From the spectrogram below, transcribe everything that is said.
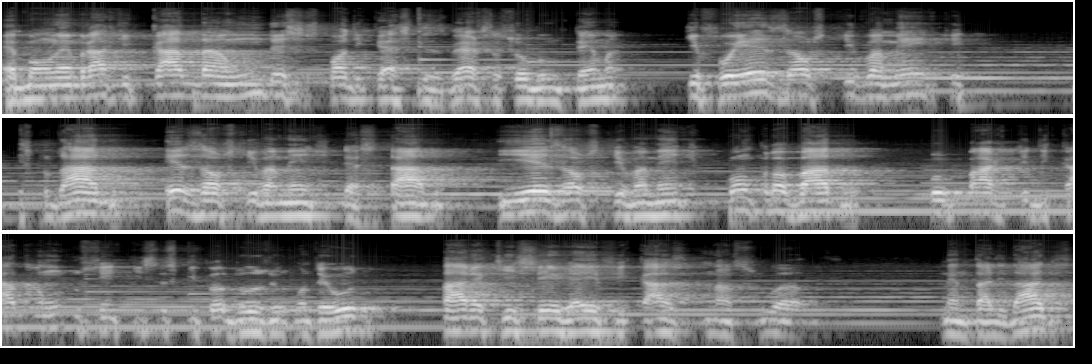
É bom lembrar que cada um desses podcasts versa sobre um tema que foi exaustivamente estudado, exaustivamente testado e exaustivamente comprovado por parte de cada um dos cientistas que produzem o conteúdo para que seja eficaz na sua mentalidade,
